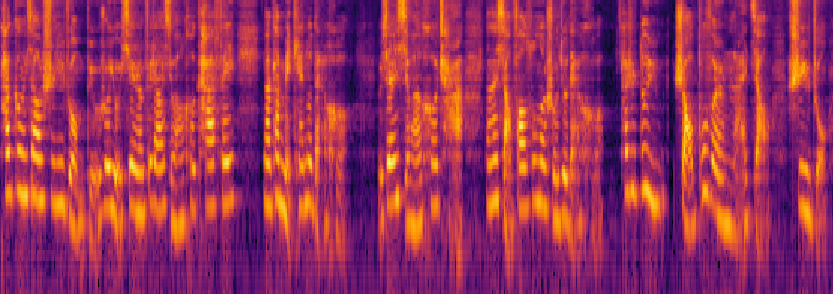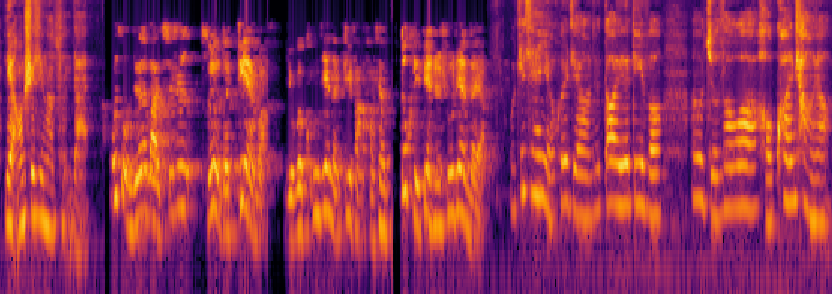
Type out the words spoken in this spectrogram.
它更像是一种，比如说有些人非常喜欢喝咖啡，那他每天都得喝；有些人喜欢喝茶，那他想放松的时候就得喝。它是对于少部分人来讲是一种粮食性的存在。我总觉得吧，其实所有的店吧。有个空间的地方，好像都可以变成书店的呀。我之前也会这样，就到一个地方，哎，我觉得哇，好宽敞呀，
